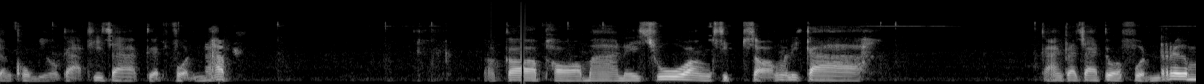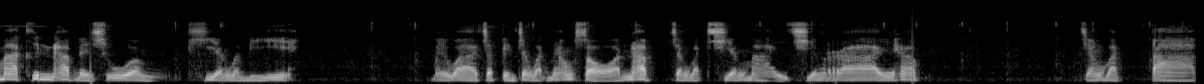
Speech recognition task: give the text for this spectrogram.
ยังคงมีโอกาสที่จะเกิดฝนนะครับแล้วก็พอมาในช่วง 12นาฬิกา การกระจายตัวฝนเริ่มมากขึ้นนะครับในช่วงเที่ยงวันนี้ ไม่ว่าจะเป็นจังหวัดแม่ฮ่องสอนนะครับ จังหวัดเชียงใหม่ เชียงรายครับ จังหวัดตาก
